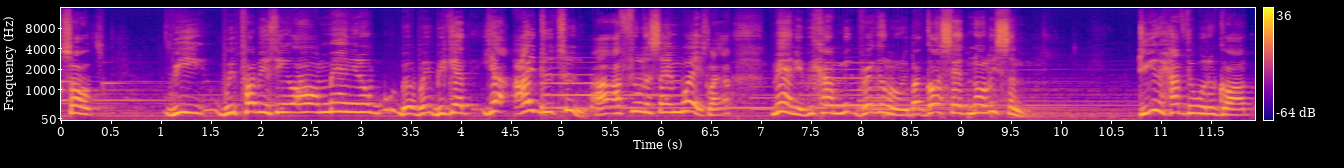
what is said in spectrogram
So we we probably think, oh man, you know, we, we get yeah, I do too. I, I, feel the same way. It's like, man, we can't meet regularly, but God said, no, listen. Do you have the Word of God?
